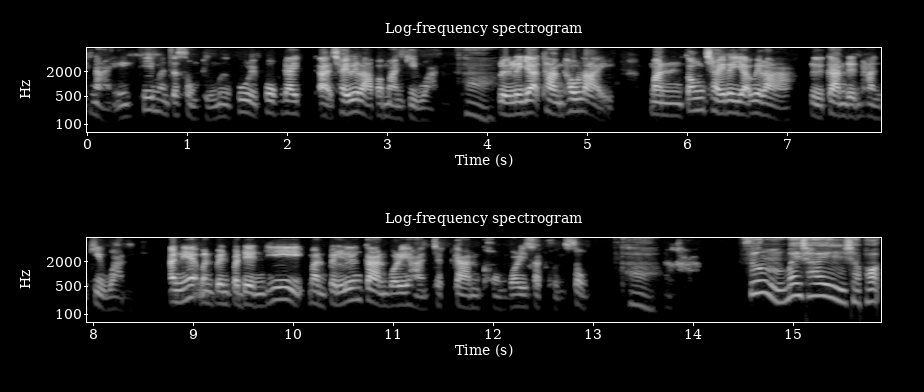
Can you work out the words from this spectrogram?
ทไหนที่มันจะส่งถึงมือผู้บริโภคได้ใช้เวลาประมาณกี่วัน หรือระยะทางเท่าไหร่ มันต้องใช้ระยะเวลาหรือการเดินทางกี่วัน อันนี้มันเป็นประเด็นที่มันเป็นเรื่องการบริหารจัดการของบริษัทขนส่งค่ะนะคะซึ่งไม่ใช่เฉพาะ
